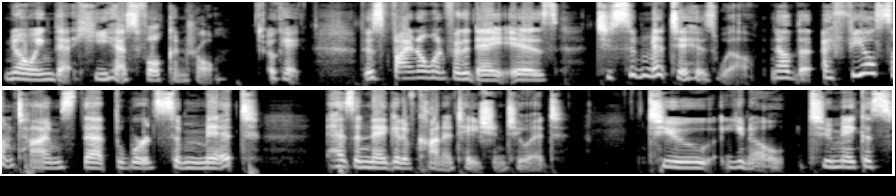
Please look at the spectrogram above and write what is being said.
knowing that He has full control. Okay, this final one for the day is to submit to His will. Now, the, I feel sometimes that the word submit has a negative connotation to it. To, you know, to make us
